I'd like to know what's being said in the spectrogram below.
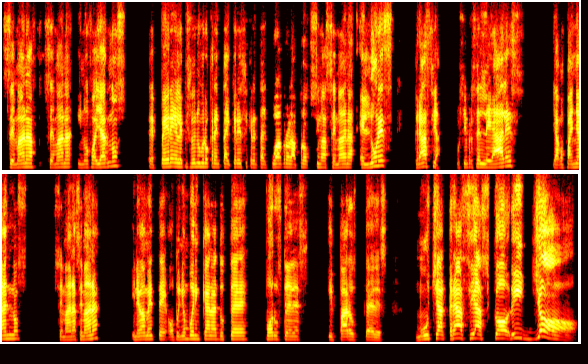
semana a semana y no fallarnos. Esperen el episodio número 33 y 34 la próxima semana, el lunes. Gracias por siempre ser leales y acompañarnos semana a semana. Y nuevamente, opinión buena de ustedes, por ustedes y para ustedes. Muchas gracias, Corillo.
